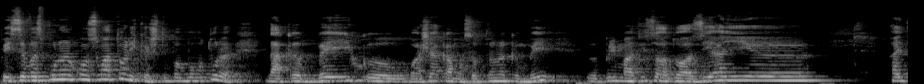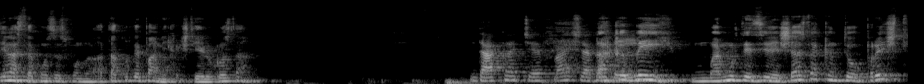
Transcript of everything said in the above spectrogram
Păi să vă spună consumatorii că și după băutură, dacă bei uh, așa cam o săptămână când bei, prima zi sau a doua zi ai, uh, ai din astea, cum să spun, atacuri de panică. Știi lucrul ăsta? Dacă ce faci, dacă, Dacă bei mai multe zile și astea, când te oprești,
